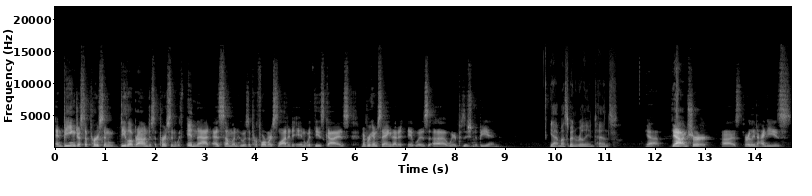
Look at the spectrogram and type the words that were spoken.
And being just a person, D'Lo Brown, just a person within that, as someone who was a performer slotted in with these guys. Remember him saying that it, it was a weird position to be in. Yeah, it must have been really intense. Yeah, yeah, I'm sure. Uh, early '90s,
